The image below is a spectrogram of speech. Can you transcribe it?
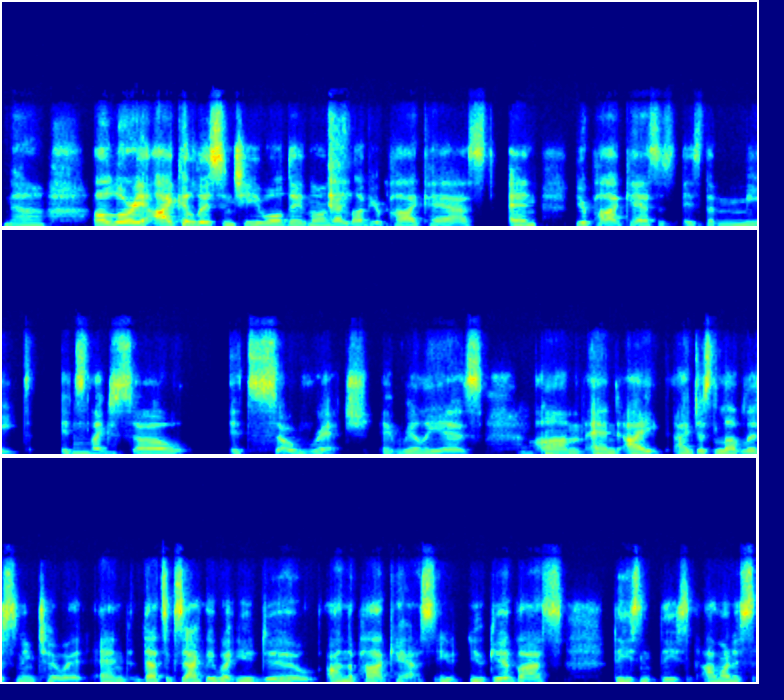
No. no. Oh, Lori, I could listen to you all day long. I love your podcast, oh. and your podcast is, is the meat it's mm. like so it's so rich. It really is. Mm-hmm. um, and i i just love listening to it. And that's exactly what you do on the podcast. You you give us these these i want to say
